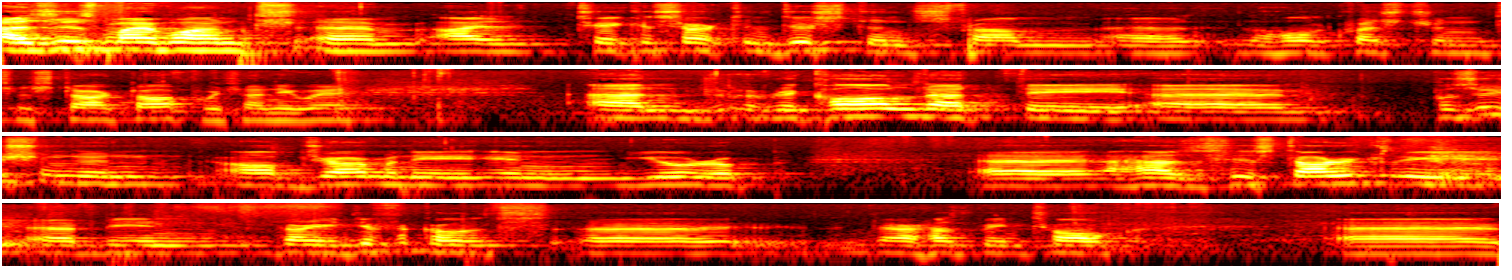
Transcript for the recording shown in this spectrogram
as is my wont, um, I'll take a certain distance from uh, the whole question to start off with, anyway, and recall that the um, position in, of Germany in Europe uh, has historically uh, been very difficult. Uh, there has been talk uh,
